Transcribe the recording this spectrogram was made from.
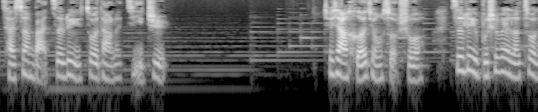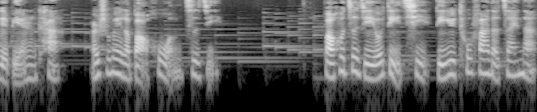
才算把自律做到了极致。就像何炅所说：“自律不是为了做给别人看，而是为了保护我们自己，保护自己有底气抵御突发的灾难。”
